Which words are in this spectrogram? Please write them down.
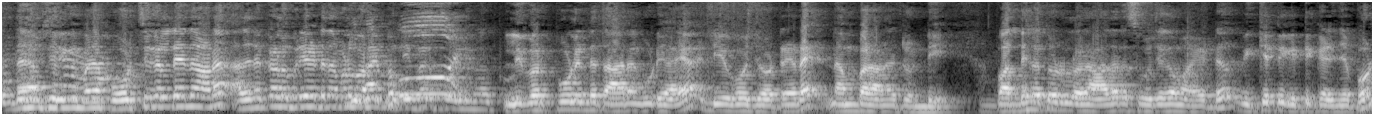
അദ്ദേഹം ശരിക്കും പറഞ്ഞാൽ പോർച്ചുഗലിന്റെ നിന്നാണ് അതിനേക്കാൾ ഉപരിയായിട്ട് നമ്മൾ പറയുമ്പോൾ ലിവർപൂളിന്റെ താരം കൂടിയായ ഡിയോഗോ ജോട്ടയുടെ നമ്പറാണ് ട്വന്റി അപ്പൊ അദ്ദേഹത്തോടുള്ള ഒരു ആദര സൂചകമായിട്ട് വിക്കറ്റ് കിട്ടിക്കഴിഞ്ഞപ്പോൾ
